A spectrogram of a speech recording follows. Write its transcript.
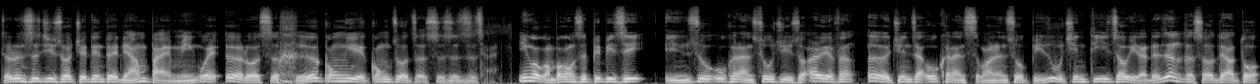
泽伦斯基说，决定对两百名为俄罗斯核工业工作者实施制裁。英国广播公司 BBC 引述乌克兰数据说，二月份俄军在乌克兰死亡人数比入侵第一周以来的任何时候都要多，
